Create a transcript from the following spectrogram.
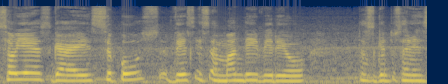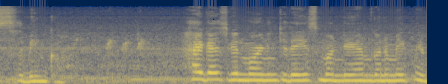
So yes guys, suppose this is a Monday video, tapos ganito sana sasabihin ko. Hi guys, good morning. Today is Monday. I'm gonna make my.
